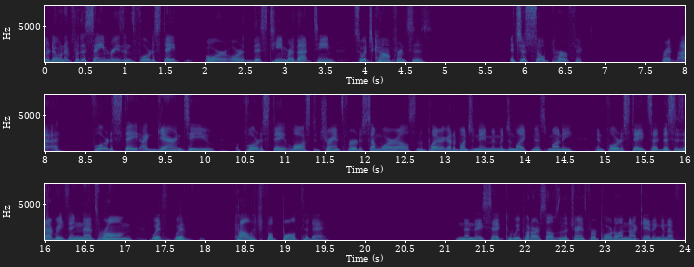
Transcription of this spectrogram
They're doing it for the same reasons Florida State or or this team or that team switch conferences. It's just so perfect, right? I, Florida State, I guarantee you, Florida State lost a transfer to somewhere else, and the player got a bunch of name, image, and likeness money, and Florida State said, "This is everything that's wrong with with college football today." And then they said, "Could we put ourselves in the transfer portal? I'm not getting enough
